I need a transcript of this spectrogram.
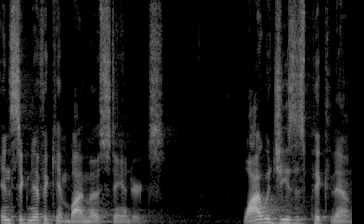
insignificant by most standards. Why would Jesus pick them?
